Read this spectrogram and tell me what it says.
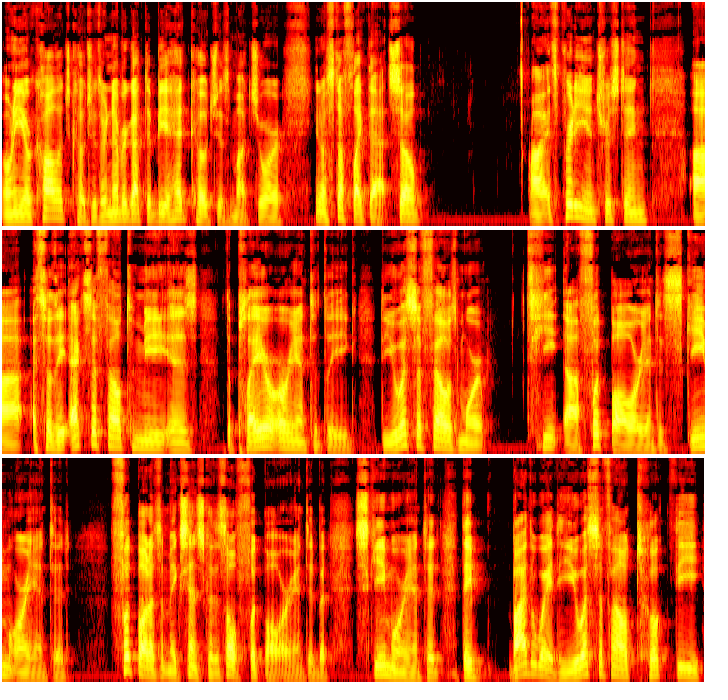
only are college coaches, or never got to be a head coach as much, or you know, stuff like that. So uh, it's pretty interesting. Uh, so the XFL to me is the player-oriented league. The USFL is more te- uh, football-oriented, scheme-oriented. Football doesn't make sense because it's all football-oriented, but scheme-oriented. They, by the way, the USFL took the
